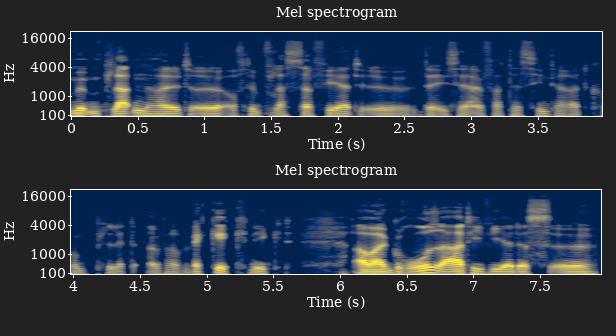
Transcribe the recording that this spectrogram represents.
mit dem Platten halt äh, auf dem Pflaster fährt, äh, da ist ja einfach das Hinterrad komplett einfach weggeknickt. Aber mhm. großartig, wie er das äh,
